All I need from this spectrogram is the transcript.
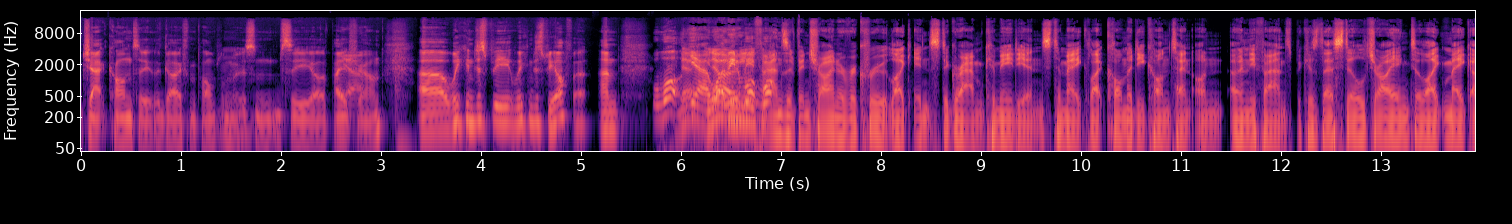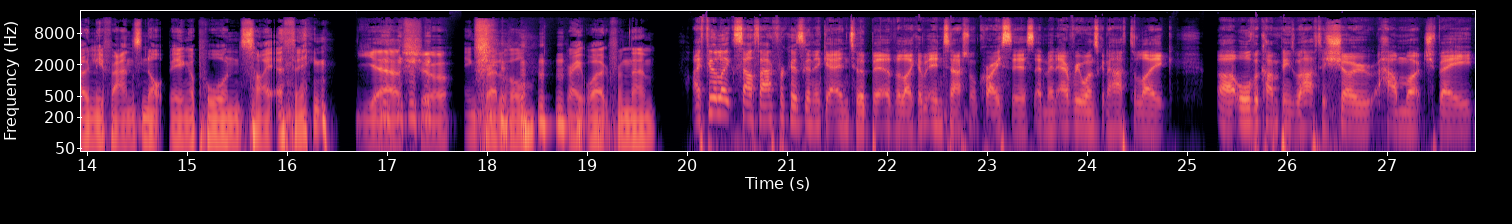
Jack Conte, the guy from Pomplamoose and CEO of Yeah. Patreon, uh, we can just be we can just be off it. And well, what? Yeah, you well, I mean, what, OnlyFans what, have been trying to recruit like Instagram comedians to make like comedy content on OnlyFans because they're still trying to like make OnlyFans not being a porn site a thing. yeah, sure. Incredible, great work from them. I feel like South Africa is going to get into a bit of a, like an international crisis, and then everyone's going to have to like. Uh, all the companies will have to show how much they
